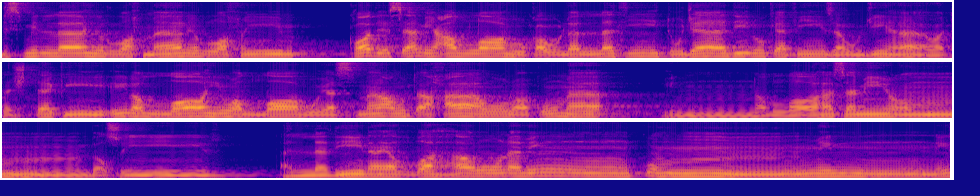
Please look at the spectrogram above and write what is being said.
بسم الله الرحمن الرحيم قد سمع الله قول التي تجادلك في زوجها وتشتكي إلى الله والله يسمع تحاوركما ان الله سميع بصير الذين يظهرون منكم من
